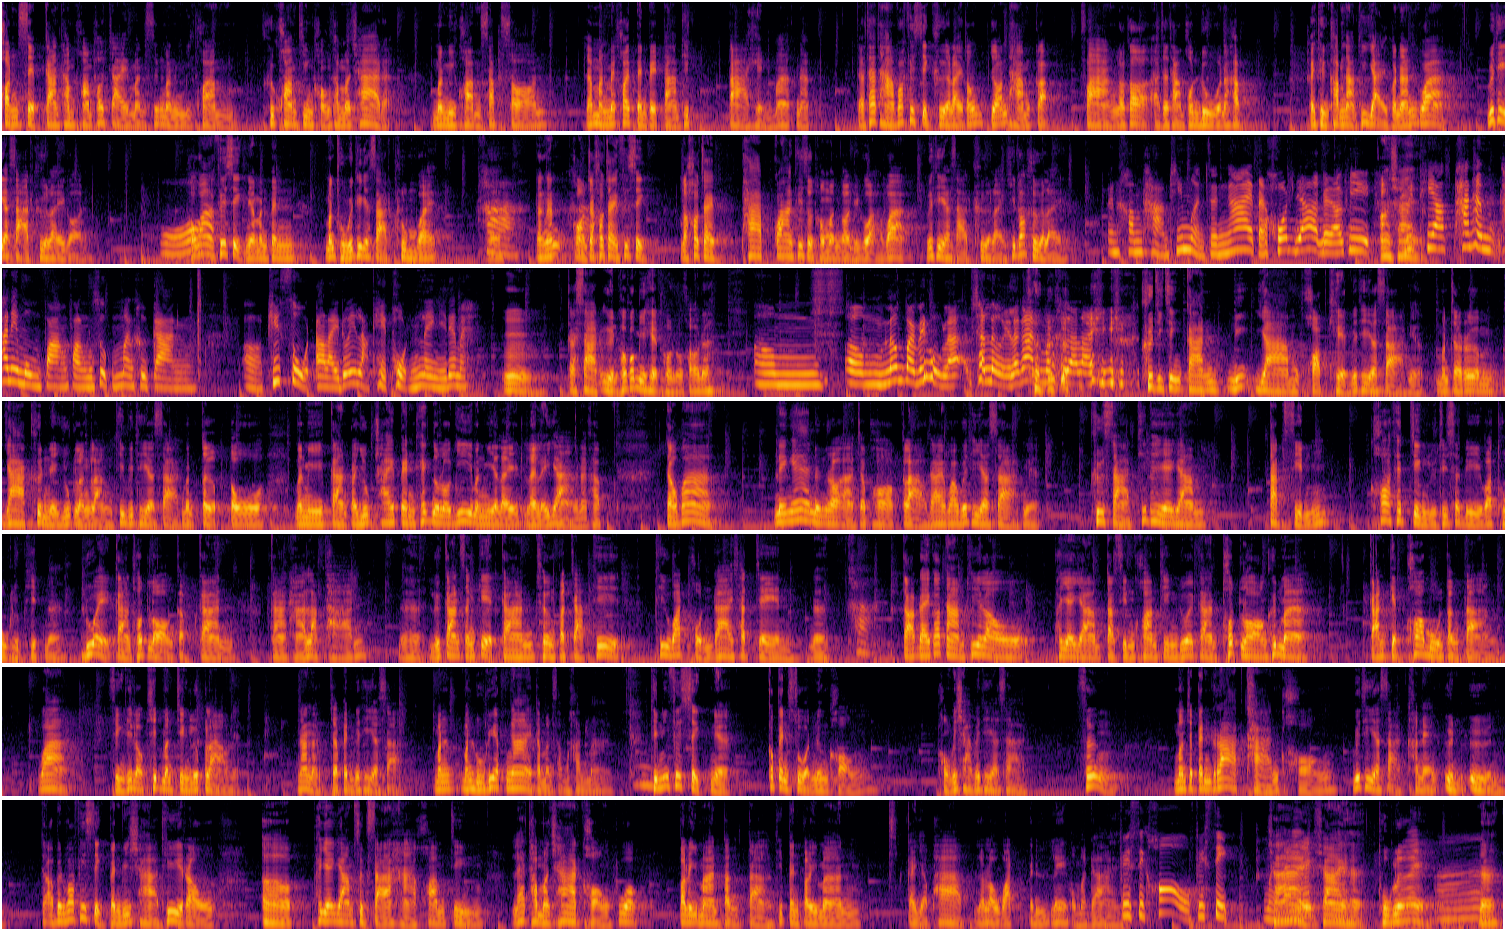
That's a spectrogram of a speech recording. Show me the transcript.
คอนเซปต์การทำความเข้าใจมัน ซึ่งมันมีความคือความจริงของธรรมชาติอะมันมีความซับซ้อน แล้วมันไม่ค่อยเป็นไปตามที่ตาเห็นมากนัก แต่ถ้าถามว่าฟิสิกส์คืออะไรต้องย้อนถามกลับฟังแล้วก็อาจจะถามคนดูนะครับ ไปถึงคำถามที่ใหญ่กว่านั้นว่าวิทยาศาสตร์คืออะไรก่อน โอ้ เพราะว่าฟิสิกส์เนี่ยมันเป็นมันถูกวิทยาศาสตร์คลุมไว้ค่ะนะดังนั้นก่อนจะเข้าใจฟิสิกส์เราเข้าใจภาพกว้างที่สุดของมันก่อนดีกว่าว่าวิทยาศาสตร์คืออะไรคิดว่าคืออะไร เป็นคำถามที่เหมือนจะง่ายแต่โคตรยากเลยนะพี่ อ่าใช่ วิทยาถ้าในถ้าในมุมฟังฟังรู้สึกว่ามันคือการเอ่อพิสูจน์อะไรด้วยหลักเหตุผลอะไรอย่างนี้ได้ไหมอืม แต่ศาสตร์อื่นเขาก็มีเหตุผลของเขานะเอิ่มเอิ่มเริ่มไปไม่ถูกแล้วเฉลยแล้วกันมันคืออะไร คือจริง ๆ การนิยามขอบเขตวิทยาศาสตร์เนี่ยมันจะเริ่มยากขึ้นในยุคหลังๆ ที่วิทยาศาสตร์มันเติบโต มันมีการประยุกต์ใช้เป็นเทคโนโลยีมันมีอะไรหลาย ๆ อย่างนะครับ แต่ว่าในแง่หนึ่งเราอาจจะพอกล่าวได้ว่าวิทยาศาสตร์เนี่ยคือศาสตร์ที่พยายามตัดสินข้อเท็จจริงหรือทฤษฎีว่าถูกหรือผิดนะด้วยการทดลองกับการการหาหลักฐาน นะฮะหรือการสังเกตการเชิงประจักษ์ที่ที่วัดผลได้ชัดเจนนะค่ะตราบใดก็ตามที่เราพยายามตัดสินความจริงด้วยการทดลองขึ้นมา การเก็บข้อมูลต่างๆ ว่าสิ่งที่เราคิดมันจริงหรือเปล่าเนี่ยนั่นน่ะจะเป็นวิทยาศาสตร์มันมันดูเรียบง่ายแต่มันสำคัญมาก ทีนี้ฟิสิกส์เนี่ยก็เป็นส่วนหนึ่งของของวิชาวิทยาศาสตร์ ซึ่งมันจะเป็นรากฐานของวิทยาศาสตร์แขนงอื่น ๆ แต่เอาเป็นว่าฟิสิกส์เป็นวิชาที่เราเอ่อ พยายามศึกษาหาความจริง และธรรมชาติของพวกปริมาณต่างๆ ที่เป็นปริมาณกายภาพแล้วเราวัดเป็นเลขออกมาได้ physical physics เหมือนกัใช่ไหมใช่ฮะถูกเลยอ่านะ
